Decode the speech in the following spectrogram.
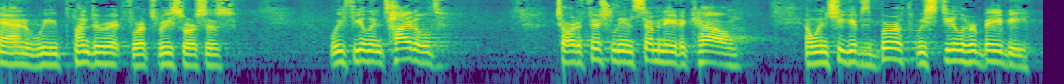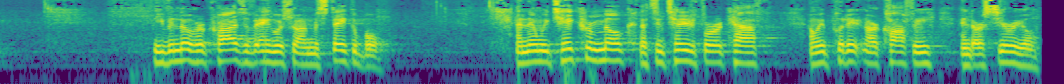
and we plunder it for its resources. We feel entitled to artificially inseminate a cow, and when she gives birth, we steal her baby, even though her cries of anguish are unmistakable. And then we take her milk that's intended for her calf and we put it in our coffee and our cereal.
